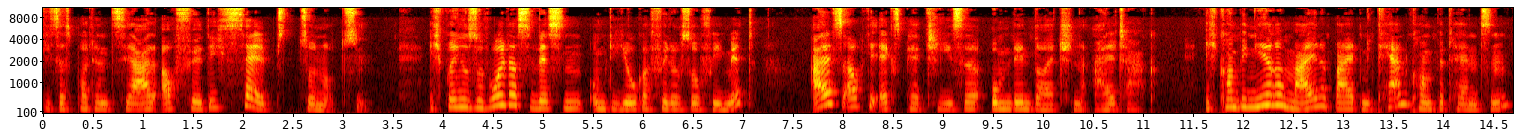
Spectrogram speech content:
dieses Potenzial auch für dich selbst zu nutzen. Ich bringe sowohl das Wissen um die Yoga-Philosophie mit, als auch die Expertise um den deutschen Alltag. Ich kombiniere meine beiden Kernkompetenzen,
